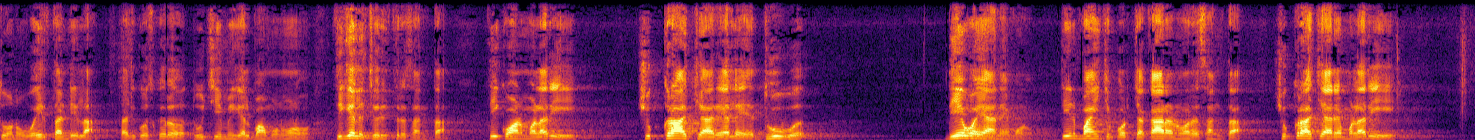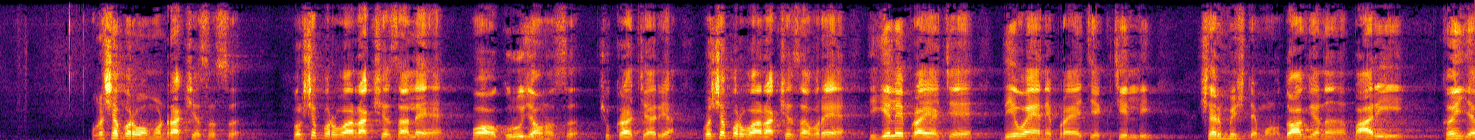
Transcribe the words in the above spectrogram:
दोन वयर तांडिला ताजे घोसकर तुजी मिगेल बा म्हूण म्हूण तिगेलें चरित्र सांगता ती कोण म्हळ्यार शुक्राचार्याले धूव देवयाने म्हणून तीन बांयचे पोरच्या कारण वर सांगता शुक्राचार्य म्हळ्यार वृषपर्व म्हूण राक्षस आस वृक्षपर्व राक्षस जाले हो गुरू जावन आस शुक्राचार्य वृषपर्व राक्षसा वरें हिगेले प्रायाचे देवयाने प्रायाचे एक चेल्ली शर्मिश्टे म्हूण दोग जाण भारी खंय जे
